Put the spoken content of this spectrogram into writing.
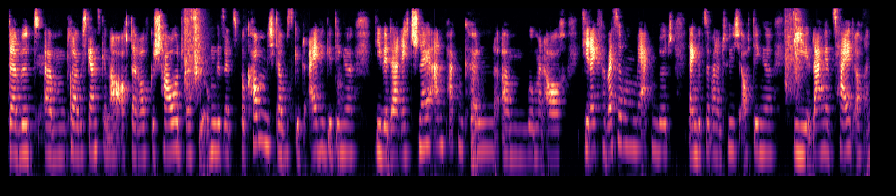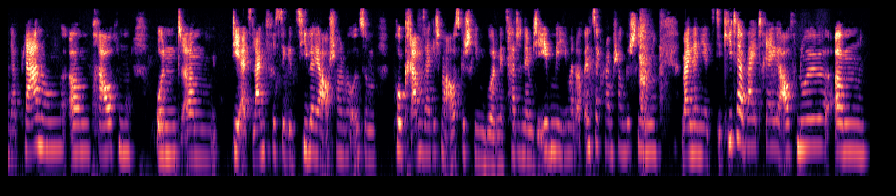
Da wird, ähm, glaube ich, ganz genau auch darauf geschaut, was wir umgesetzt bekommen. Ich glaube, es gibt einige Dinge, die wir da recht schnell anpacken können, ähm, wo man auch direkt Verbesserungen merken wird. Dann gibt es aber natürlich natürlich auch Dinge, die lange Zeit auch in der Planung ähm, brauchen und ähm, die als langfristige Ziele ja auch schon bei uns im Programm, sage ich mal, ausgeschrieben wurden. Jetzt hatte nämlich eben mir jemand auf Instagram schon geschrieben, wann denn jetzt die Kita-Beiträge auf null ähm,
